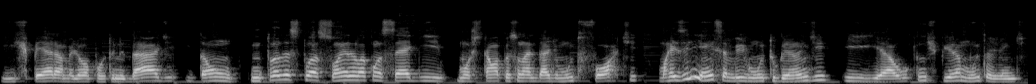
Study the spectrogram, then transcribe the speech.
e espera a melhor oportunidade. Então, em todas as situações, ela consegue mostrar uma personalidade muito forte, uma resiliência mesmo muito grande e é algo que inspira muito a gente.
